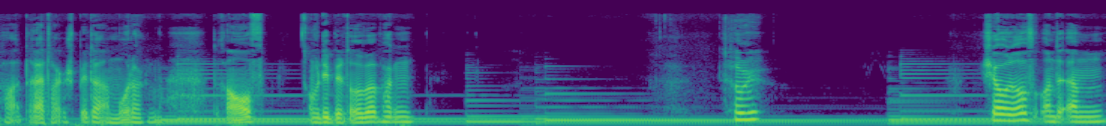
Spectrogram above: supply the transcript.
drei Tage später, am Montag drauf und die Bilder rüberpacken. Sorry. Ich schaue drauf und ähm,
